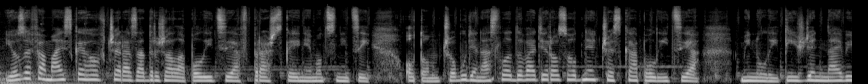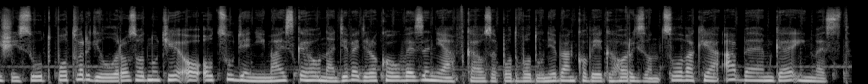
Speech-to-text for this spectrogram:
Jozefa Majského včera zadržala polícia v pražskej nemocnici. O tom, čo bude nasledovať, rozhodne Česká polícia. Minulý týždeň Najvyšší súd potvrdil rozhodnutie o odsúdení Majského na 9 rokov väzenia v kauze podvodu nebankoviek Horizont Slovakia a BMG Invest.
